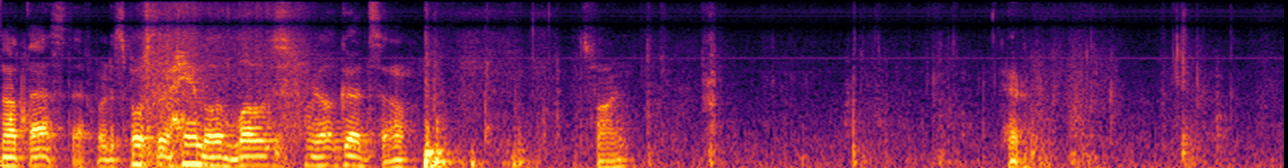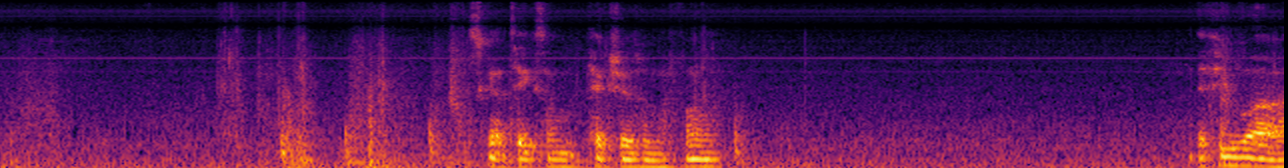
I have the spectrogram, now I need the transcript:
Not that stiff, but it's supposed to handle lows real good, so it's fine. Here. Just gonna take some pictures with my phone. If you uh,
